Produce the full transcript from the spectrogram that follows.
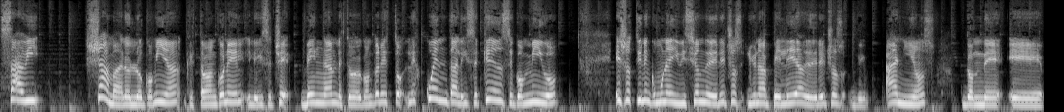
Xavi llama a los Locomía que estaban con él y le dice, che, vengan, les tengo que contar esto. Les cuenta, le dice, quédense conmigo. Ellos tienen como una división de derechos y una pelea de derechos de años, donde eh,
